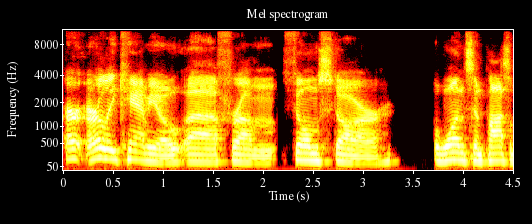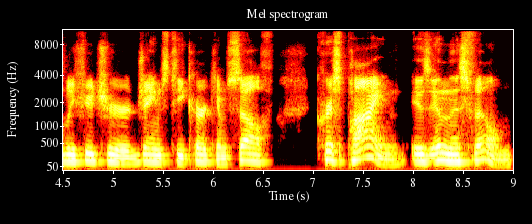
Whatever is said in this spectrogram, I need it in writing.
Early cameo uh, from film star, once and possibly future James T. Kirk himself. Chris Pine is in this film.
